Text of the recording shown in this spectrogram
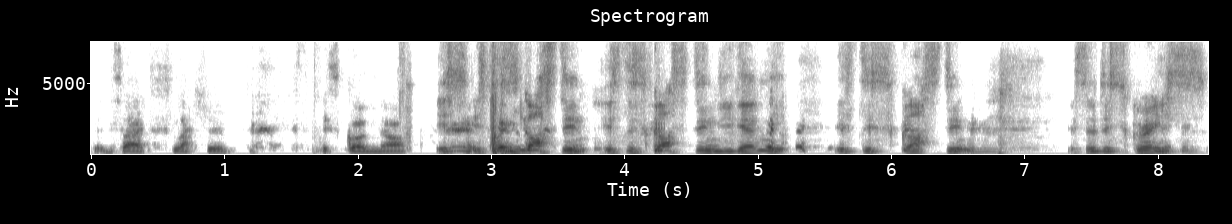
They decided to slash him. it's gone now. It's, it's disgusting. It's disgusting. You get me? It's disgusting. It's a disgrace.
